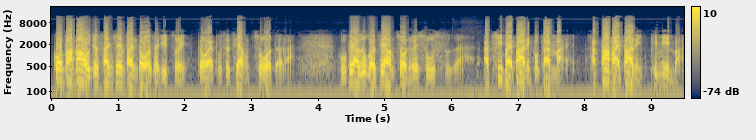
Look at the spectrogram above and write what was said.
过八八五就三线翻动我才去追，各位不是这样做的啦。股票如果这样做，你会输死啊！啊，七百八你不敢买，啊，八百八你拼命买，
